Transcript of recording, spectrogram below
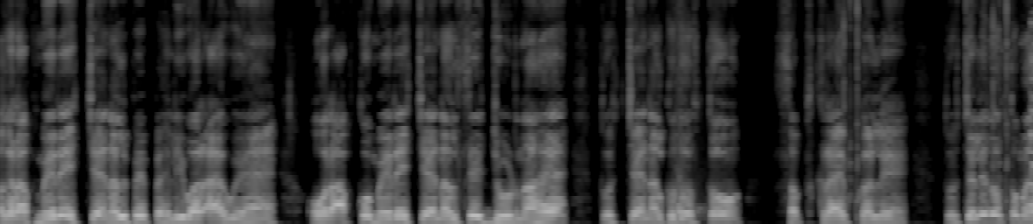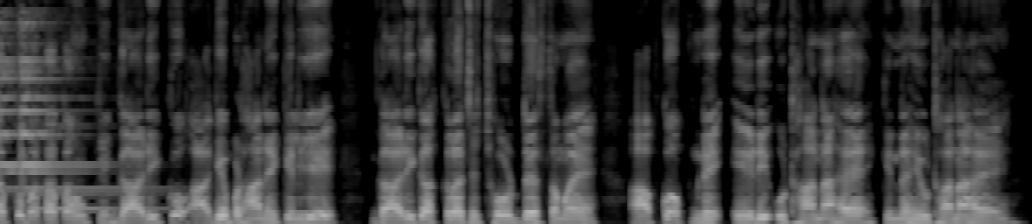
अगर आप मेरे चैनल पे पहली बार आए हुए हैं और आपको मेरे चैनल से जुड़ना है तो चैनल को दोस्तों सब्सक्राइब कर लें। तो चलिए दोस्तों, मैं आपको बताता हूँ कि गाड़ी को आगे बढ़ाने के लिए गाड़ी का क्लच छोड़ते समय आपको अपने एड़ी उठाना है कि नहीं उठाना है।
